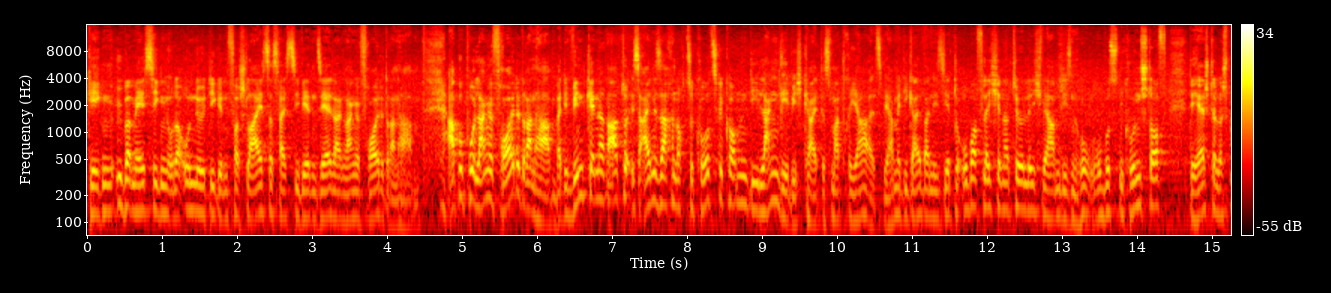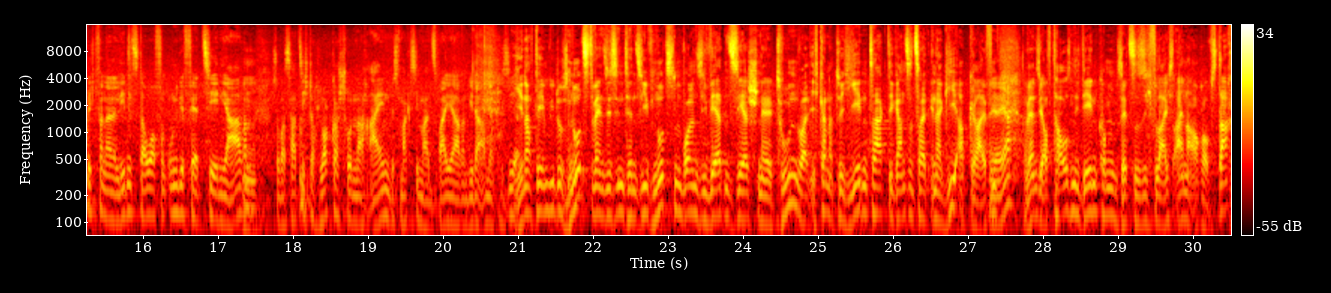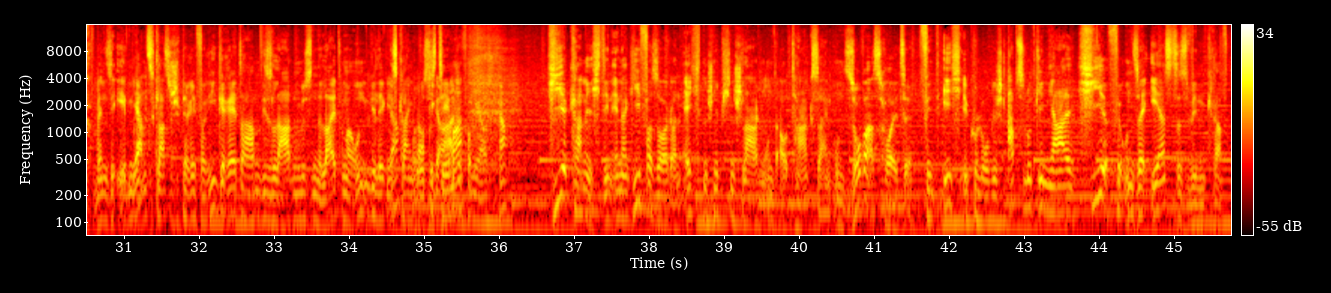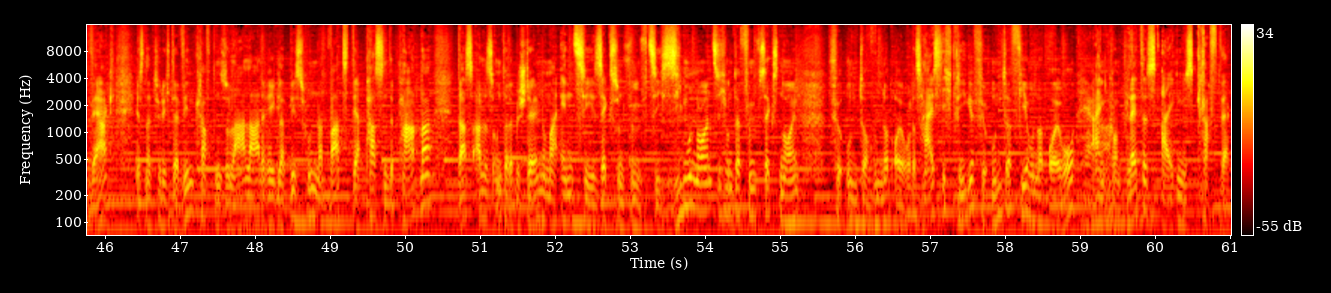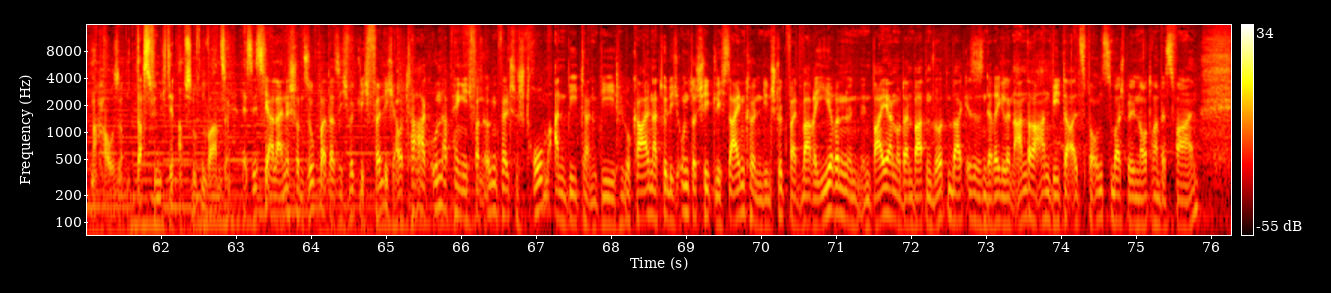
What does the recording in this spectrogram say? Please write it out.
gegen übermäßigen oder unnötigen Verschleiß. Das heißt, Sie werden sehr lange Freude dran haben. Apropos lange Freude dran haben. Bei dem Windgenerator ist eine Sache noch zu kurz gekommen, die Langlebigkeit des Materials. Wir haben ja die galvanisierte Oberfläche natürlich, wir haben diesen robusten Kunststoff. Der Hersteller spricht von einer Lebensdauer von ungefähr zehn Jahren. Mhm. Sowas hat sich doch locker schon nach ein bis maximal zwei Jahren wieder amortisiert. Je nachdem, wie du es nutzt, wenn Sie es intensiv nutzen wollen, Sie werden es sehr schnell tun, weil ich kann natürlich jeden Tag die ganze Zeit Energie abgreifen. Ja, ja. Werden Sie auf tausend Ideen kommen, setzen Sie sich vielleicht einer auch aufs Dach. Wenn Sie eben ja. ganz klassische Peripheriegeräte haben, diese laden müssen, eine Leitung mal unten gelegt, ist kein großes Thema. Hier kann ich den Energieversorgern echten Schnippchen schlagen und autark sein. Und sowas heute finde ich ökologisch absolut genial. Hier für unser erstes Windkraftwerk ist natürlich der Windkraft- und Solarladeregler bis 100 Watt der passende Partner. Das alles unter der Bestellnummer NC 5697 unter 569 für unter 100 Euro. Das heißt, ich kriege für unter 400 Euro ja. ein komplettes eigenes Kraftwerk nach Hause. Und das finde ich den absoluten Wahnsinn. Es ist ja alleine schon super, dass ich wirklich völlig autark, unabhängig von irgendwelchen irgendwelchen Stromanbietern, die lokal natürlich unterschiedlich sein können, die ein Stück weit variieren. In, in Bayern oder in Baden-Württemberg ist es in der Regel ein anderer Anbieter als bei uns zum Beispiel in Nordrhein-Westfalen.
